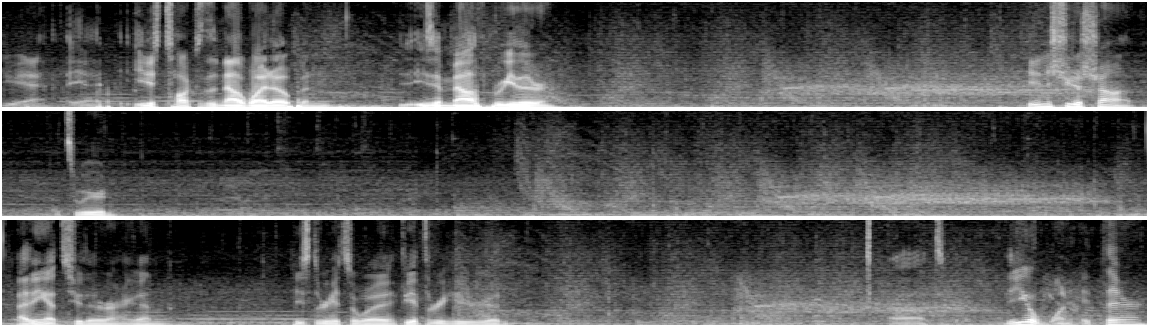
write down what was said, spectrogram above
Dude, yeah, yeah. He just talks with his mouth wide open. He's a mouth breather. He didn't shoot a shot. That's weird. I think that's two there again. He's three hits away. If you get three here, you're good. Uh, did you get one hit there?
